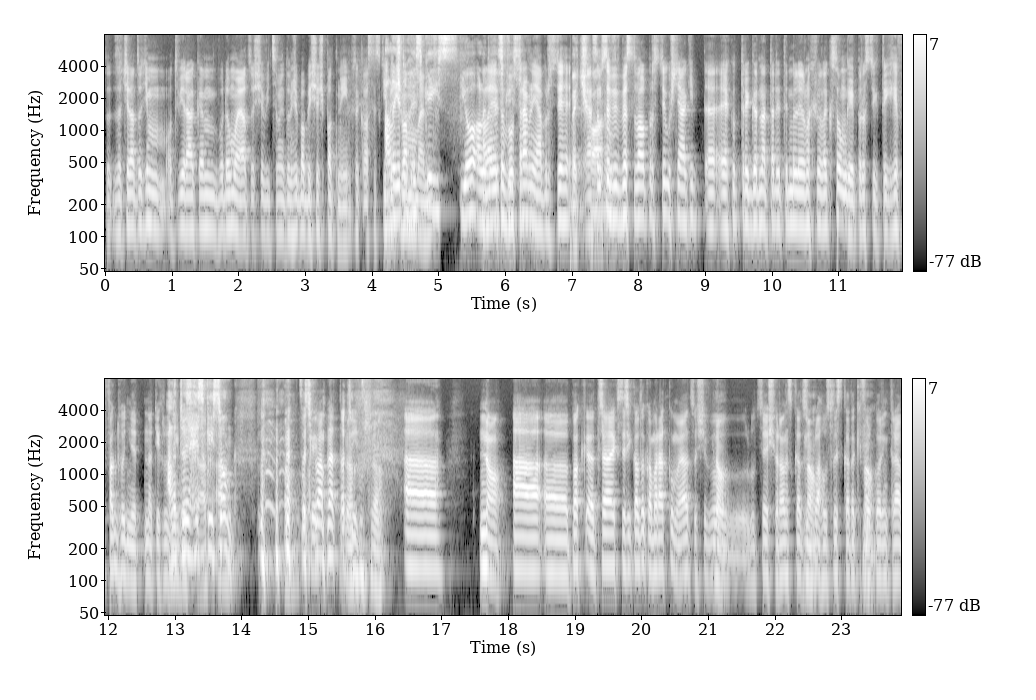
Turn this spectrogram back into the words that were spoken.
To- Začíná to tím otvírákem Vodomoja, což je víceméně tom, že Babiš je špatný. To je klasický Ale je to moment. hezký, jo, ale, Ale, ale je to otravný, já prostě, Bečva, já jsem se no. vybestoval prostě už nějaký eh, jako trigger na tady ty milion chvilek songy, prostě kterých je fakt hodně na těch různých Ale to je deskách hezký a- song. Co okay. mám na to No, říct? no. Uh, no a uh, pak eh, třeba, jak jsi říkal to kamarádko moja, což je No. no. Lucie Šuranská, což No. no. byla houslistka, taky No. folklorní, která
